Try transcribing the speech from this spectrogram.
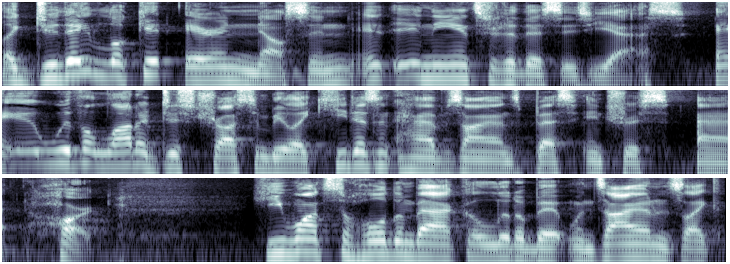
Like, do they look at Aaron Nelson? And the answer to this is yes, with a lot of distrust and be like, he doesn't have Zion's best interests at heart. He wants to hold him back a little bit when Zion is like,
